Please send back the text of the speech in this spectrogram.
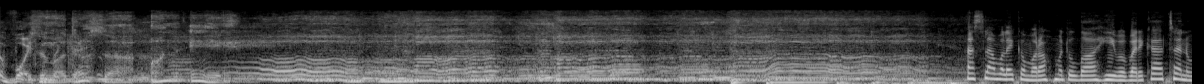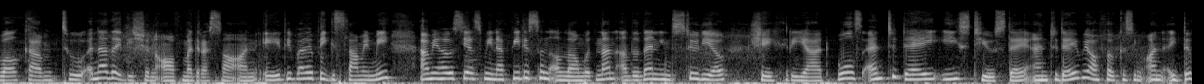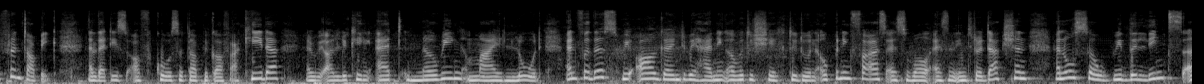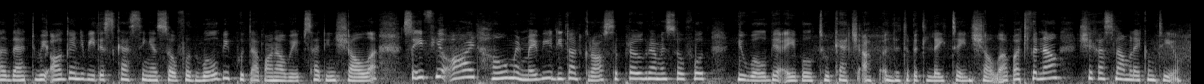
the voice of Madrasa on air. Assalamu alaikum wa rahmatullahi wa barakatuh and welcome to another edition of Madrasa on Air, developing Islam in me. I'm your host Yasmina Peterson along with none other than in studio Sheikh Riyad Bulls and today is Tuesday and today we are focusing on a different topic and that is of course the topic of Aqidah and we are looking at knowing my Lord. And for this we are going to be handing over to Sheikh to do an opening for us as well as an introduction and also with the links uh, that we are going to be discussing and so forth will be put up on our website inshallah so if you are at home and maybe you did not grasp the program and so forth, you will be able to catch up a little bit later, inshallah. But for now, Sheikh, assalamu alaikum to you.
